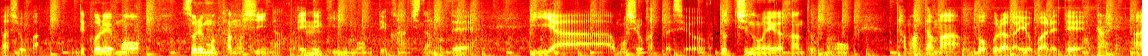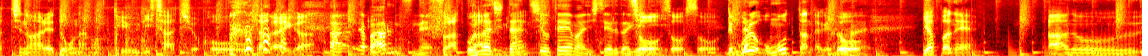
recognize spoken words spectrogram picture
場所が。でこれもそれも楽しいなと絵的にもっていう感じなので、いやー面白かったですよ。どっちの映画監督もたまたま僕らが呼ばれてはい。あっちのあれどうなのっていうリサーチをこうお互いが あやっぱあるんですね。ふわっと同じ団地をテーマにしてるだけにそうそうそう。でこれ思ったんだけど、はい。やっぱねあのー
